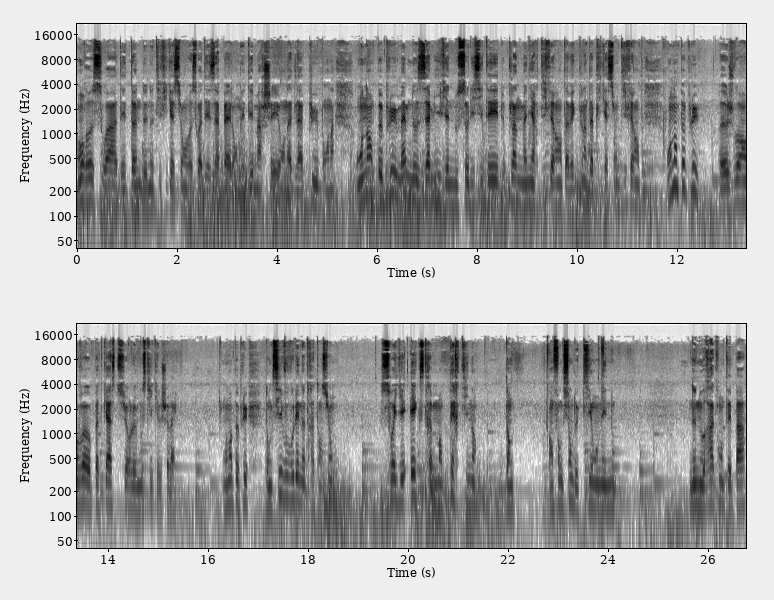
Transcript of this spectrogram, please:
On reçoit des tonnes de notifications, on reçoit des appels, on est démarché, on a de la pub, on n'en peut plus. Même nos amis viennent nous solliciter de plein de manières différentes, avec plein d'applications différentes. On n'en peut plus. Euh, je vous renvoie au podcast sur le moustique et le cheval. On n'en peut plus. Donc si vous voulez notre attention, soyez extrêmement pertinent en fonction de qui on est nous. Ne nous racontez pas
